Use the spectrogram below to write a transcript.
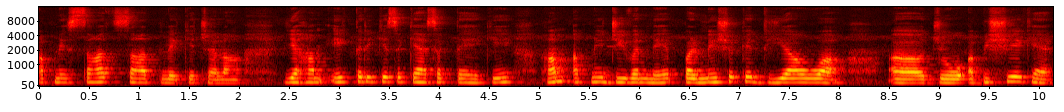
अपने साथ साथ लेके चला? या हम एक तरीके से कह सकते हैं कि हम अपने जीवन में परमेश्वर के दिया हुआ जो अभिषेक है,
